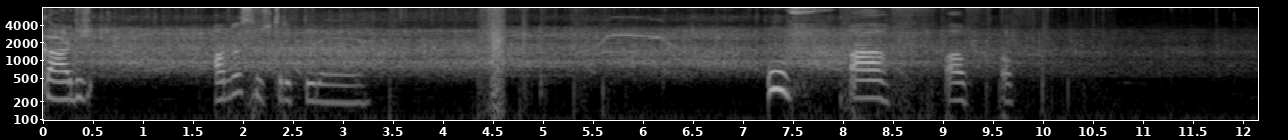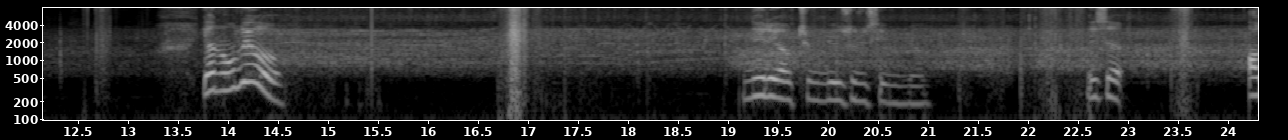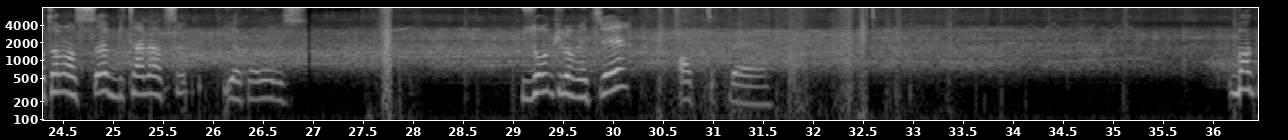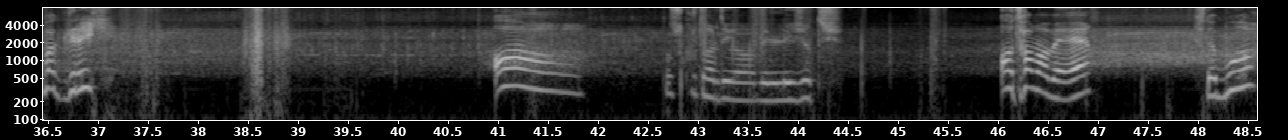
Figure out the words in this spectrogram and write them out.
Kardeş. Aa nasıl değil ya. Uf. Ah. Of. Of. Ya ne oluyor? Nereye atıyorsun gözünü seveyim ya. Neyse. Atamazsa bir tane atsak yakalarız. 110 kilometre attık be. Bak bak direkt. Aa! Nasıl kurtardı ya belirleyici atış. Atama be. İşte bu.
